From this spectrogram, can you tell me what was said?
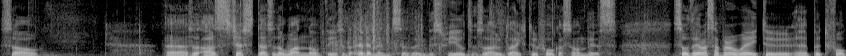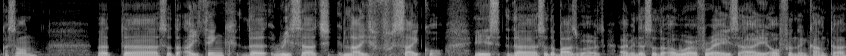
so. Uh, so as just as the one of the, elements in this field, so I would like to focus on this. So there are several ways to uh, put focus on. But uh, so the, I think the research life cycle is the so the buzzword. I mean, the, so the a word phrase I often encounter.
